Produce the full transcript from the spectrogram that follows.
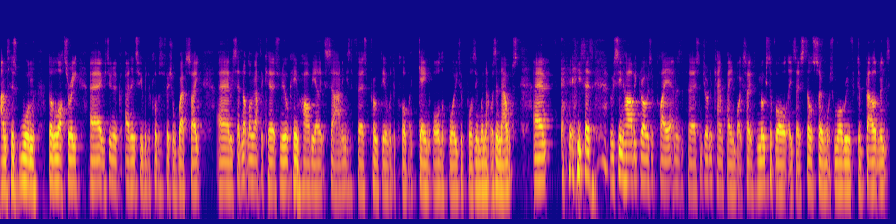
and has won the lottery. Uh, he was doing a, an interview with the club's official website. Um, he said not long after Curtis renewal came Harvey Elliott signing his first pro deal with the club. Again, all the boys were buzzing when that was announced. Um, he says we've seen Harvey grow as a player and as a person during the campaign. What excites most of all is there's still so much more room for development.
